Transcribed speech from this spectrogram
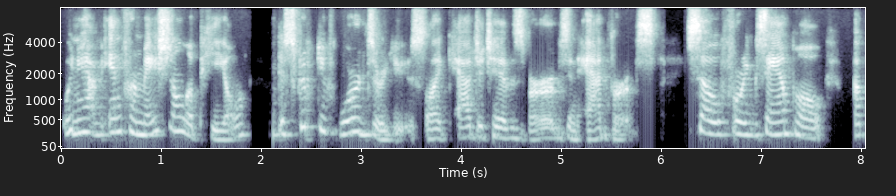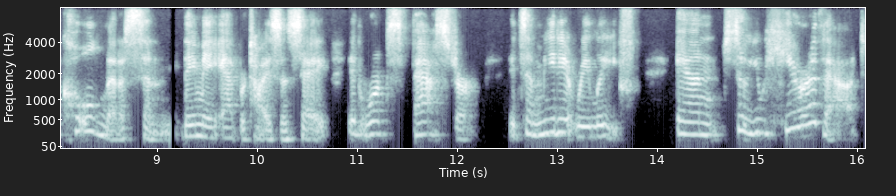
When you have informational appeal, descriptive words are used like adjectives, verbs, and adverbs. So, for example, a cold medicine, they may advertise and say it works faster, it's immediate relief. And so you hear that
